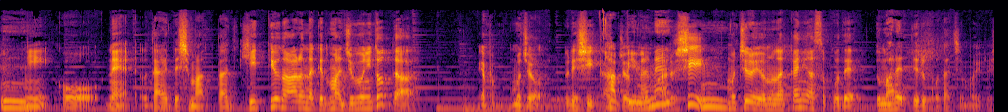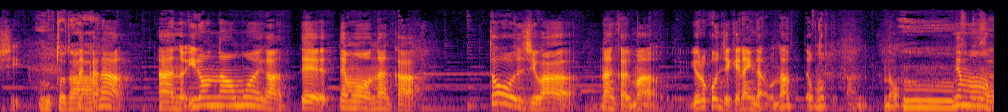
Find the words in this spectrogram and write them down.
にこうね打たれてしまった日っていうのはあるんだけど、まあ自分にとってはやっぱもちろん嬉しい誕生日でもあるし、ね。うん。もちろん世の中にはそこで生まれてる子たちもいるし、本当だ。だからあのいろんな思いがあってでもなんか当時はなんかまあ喜んじゃいけないんだろうなって思ってたの。うん。でも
